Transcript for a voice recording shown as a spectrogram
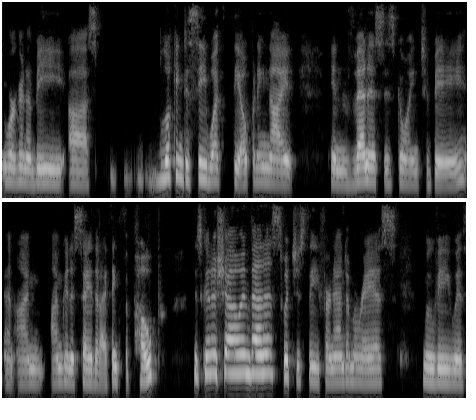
we're gonna be uh, looking to see what the opening night in Venice is going to be, and I'm I'm going to say that I think the Pope is going to show in Venice, which is the Fernando Meirelles movie with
